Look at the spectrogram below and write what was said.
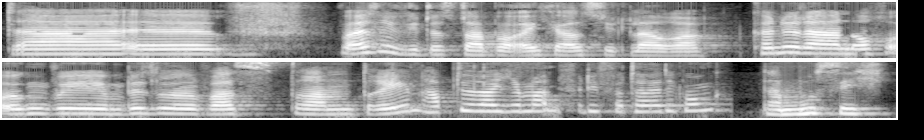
Da äh, weiß nicht, wie das da bei euch aussieht, Laura. Könnt ihr da noch irgendwie ein bisschen was dran drehen? Habt ihr da jemanden für die Verteidigung? Da muss ich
